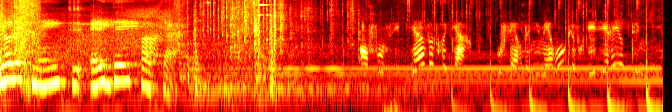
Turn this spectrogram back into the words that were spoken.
Listening to 8 Day. Enfoncez bien votre carte ou faire le numéro que vous désirez obtenir.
